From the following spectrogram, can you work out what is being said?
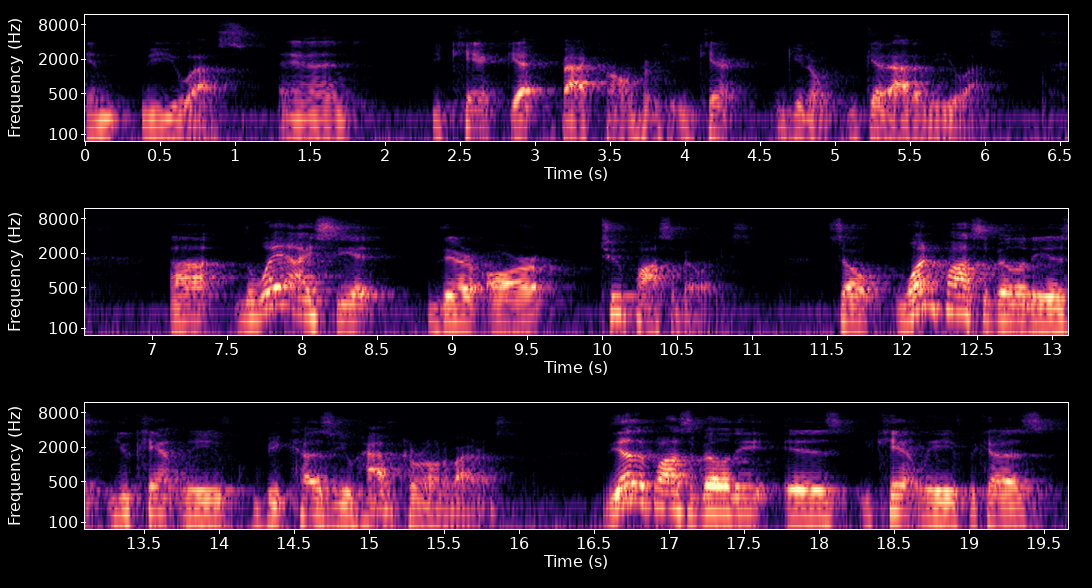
in the U.S. and you can't get back home or you can't, you know, get out of the U.S. Uh, the way I see it, there are two possibilities. So one possibility is you can't leave because you have coronavirus. The other possibility is you can't leave because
